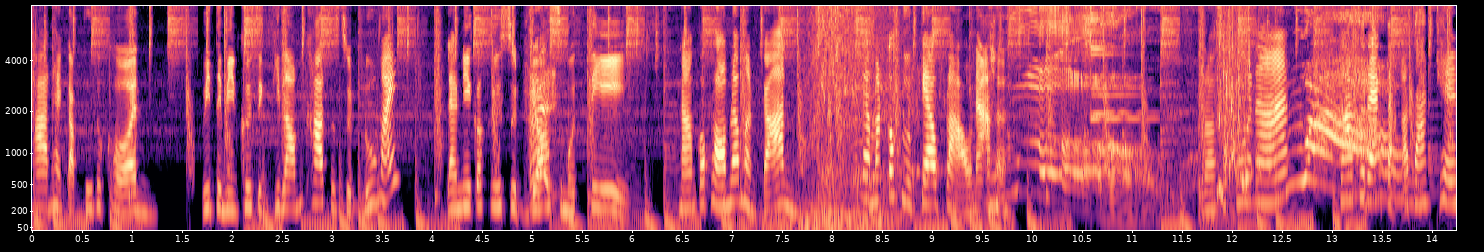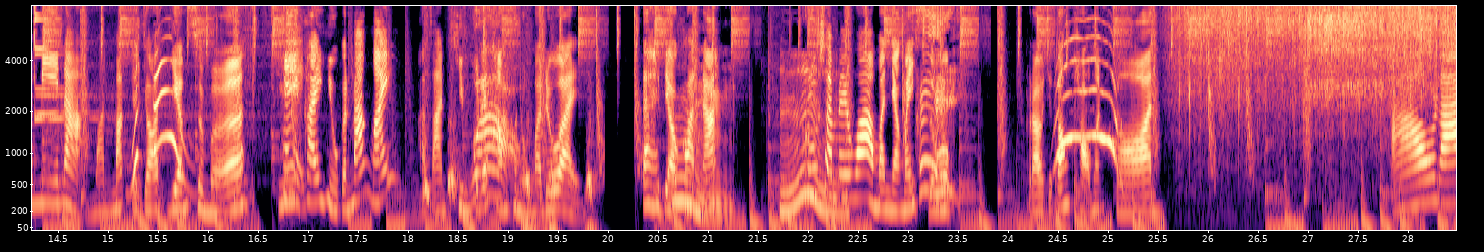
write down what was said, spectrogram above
ชาติให้กับทุกๆ คน วิตามินคือสิ่งที่ล้ำค่าสุดๆ รู้ไหม และนี่ก็คือสุดยอดสมูทตี้น้ำก็พร้อมแล้วเหมือนกัน แต่มันก็คือแก้วเปล่านะ รอสักครู่นะ การแสดงจากอาจารย์เคมีน่ะ มันมักจะยอดเยี่ยมเสมอ มีใครหิวกันบ้างไหม อาจารย์คิมก็ได้ทำขนมมาด้วย แต่เดี๋ยวก่อนนะรู้ใช่ไหมว่ามันยังไม่สุก เราจะต้องเผามันก่อน เอาละ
